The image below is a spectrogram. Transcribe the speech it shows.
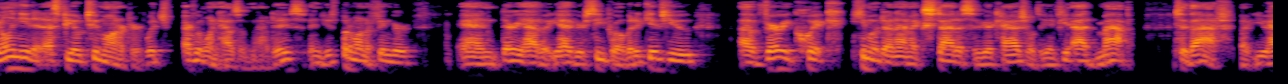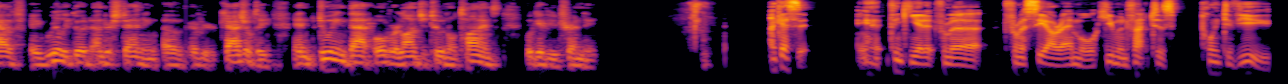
you only need an SpO2 monitor, which everyone has them nowadays, and you just put them on a finger, and there you have it. You have your CPRO, but it gives you a very quick hemodynamic status of your casualty. If you add MAP to that, uh, you have a really good understanding of, of your casualty. And doing that over longitudinal times will give you trending. I guess it, thinking at it from a from a CRM or human factors point of view,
